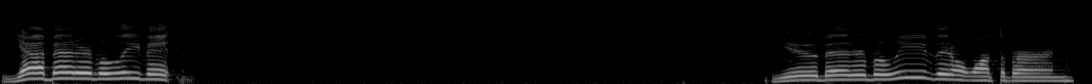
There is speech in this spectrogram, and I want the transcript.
Yeah, better believe it. You better believe they don't want the burn.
